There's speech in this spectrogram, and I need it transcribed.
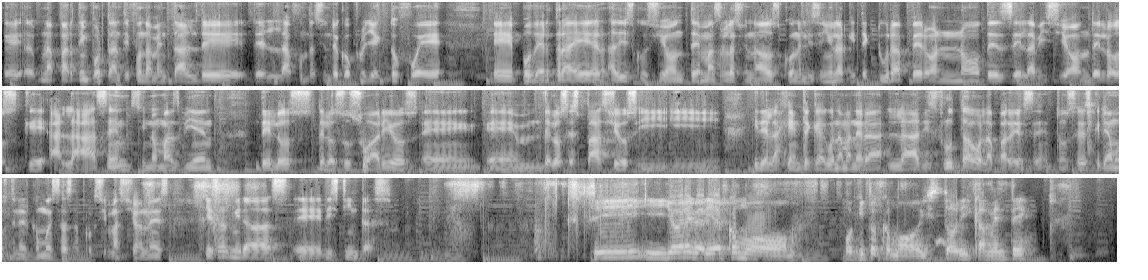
eh, una parte importante y fundamental de, la fundación de Coproyecto fue eh, poder traer a discusión temas relacionados con el diseño y la arquitectura, pero no desde la visión de los que la hacen, sino más bien de los, de los usuarios eh, em, de los espacios y, y, de la gente que de alguna manera la disfruta o la padece. Entonces queríamos tener como esas aproximaciones y esas miradas distintas. Sí, y yo agregaría como poquito como históricamente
